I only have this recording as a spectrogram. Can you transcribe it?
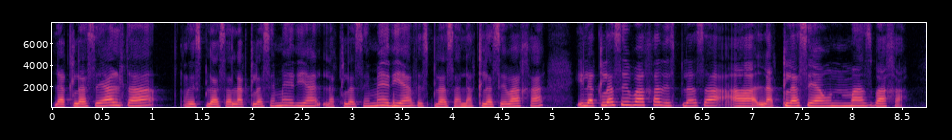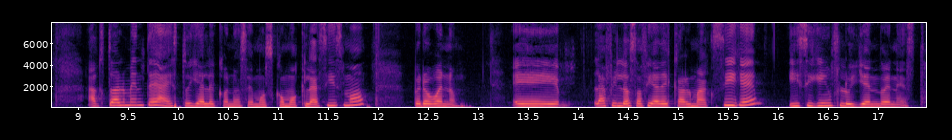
La clase alta desplaza a la clase media, la clase media desplaza a la clase baja y la clase baja desplaza a la clase aún más baja. Actualmente a esto ya le conocemos como clasismo, pero bueno, eh, la filosofía de Karl Marx sigue y sigue influyendo en esto.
